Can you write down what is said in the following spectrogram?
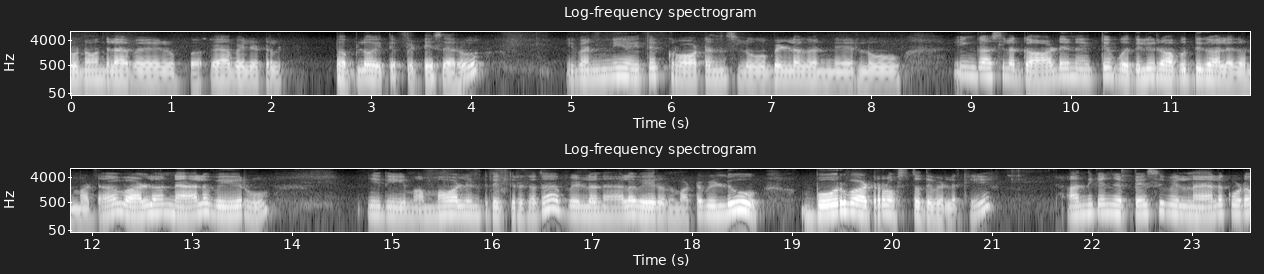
రెండు వందల యాభై రూపా యాభై లీటర్ల టబ్లో అయితే పెట్టేశారు. ఇవన్నీ అయితే క్రాటన్స్లు బెళ్ళగన్నేర్లు ఇంకా అసలు గార్డెన్ అయితే వదిలి రాబుద్ది కాలేదనమాట వాళ్ళ నేల వేరు. ఇది మా అమ్మ వాళ్ళ ఇంటి దగ్గర కదా వీళ్ళ నేల వేరు అనమాట వీళ్ళు బోర్ వాటర్ వస్తుంది వీళ్ళకి. అందుకని చెప్పేసి వీళ్ళ నేల కూడా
